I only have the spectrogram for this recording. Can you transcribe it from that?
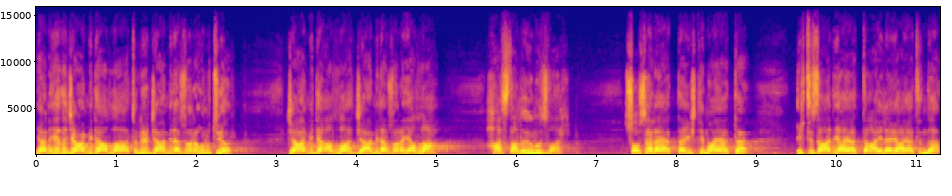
Yani ya da camide Allah hatırlıyor, camiden sonra unutuyor. Camide Allah, camiden sonra yallah. Hastalığımız var. Sosyal hayatta, içtimai hayatta, iktisadi hayatta, ailevi hayatında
